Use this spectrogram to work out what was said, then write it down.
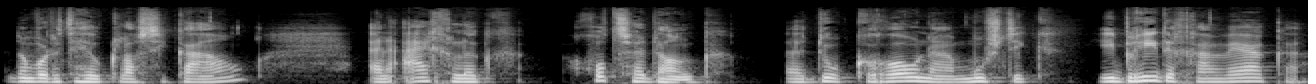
Dan wordt het heel klassikaal. En eigenlijk, godzijdank, uh, door corona moest ik hybride gaan werken.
